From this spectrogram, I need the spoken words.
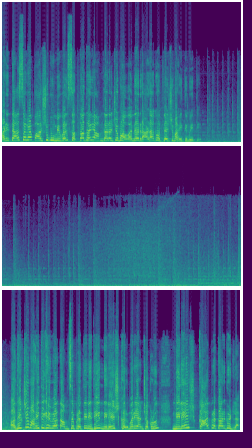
आणि त्या सगळ्या पार्श्वभूमीवर सत्ताधारी आमदाराच्या भावानं राडा घातल्याची माहिती मिळते. अधिकची माहिती घेऊयात आमचे प्रतिनिधी निलेश खरमरे यांच्याकडून. निलेश काय प्रकार घडलाय?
